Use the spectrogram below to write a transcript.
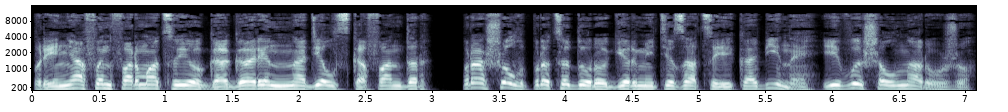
Приняв информацию, Гагарин надел скафандр, прошел процедуру герметизации кабины и вышел наружу.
